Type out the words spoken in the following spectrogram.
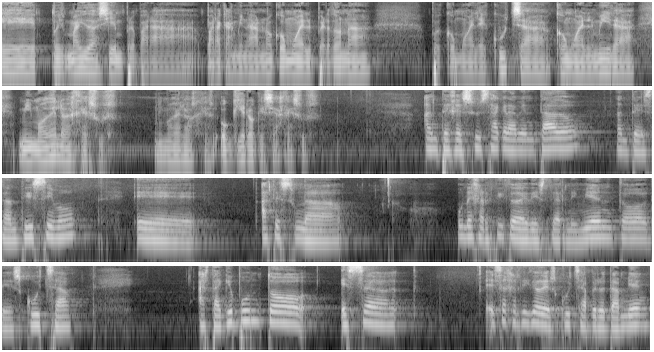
eh, pues me ayuda siempre para, para caminar, ¿no? Como Él perdona, pues como Él escucha, como Él mira. Mi modelo es Jesús. Mi modelo es Jesús, o quiero que sea Jesús. Ante Jesús sacramentado, ante el Santísimo, eh, haces una, un ejercicio de discernimiento, de escucha. ¿Hasta qué punto ese ejercicio de escucha, pero también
